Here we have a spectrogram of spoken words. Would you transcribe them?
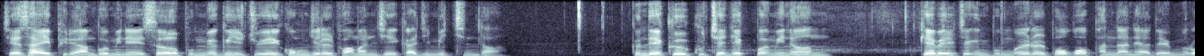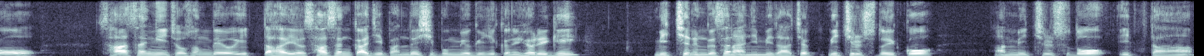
제사에 필요한 범위 내에서 분묘기지 주의 공지를 포함한 지역까지 미친다. 근데 그 구체적 범위는 개별적인 분묘를 보고 판단해야 되므로 사성이 조성되어 있다 하여 사성까지 반드시 분묘기지권의 효력이 미치는 것은 아닙니다. 즉 미칠 수도 있고 안 미칠 수도 있다.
